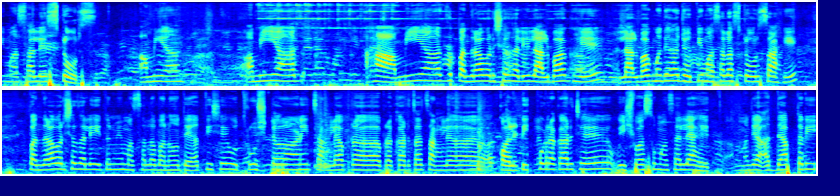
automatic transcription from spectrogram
ती मसाले स्टोर्स. आम्ही आम्ही आज हां मी आज पंधरा वर्ष झाली लालबाग हे लालबागमध्ये हा ज्योती मसाला स्टोर्स आहे. पंधरा वर्ष झाली इथून मी मसाला बनवते. अतिशय उत्कृष्ट आणि चांगल्या प्र प्रकारचा चांगल्या क्वालिटी प्रकारचे विश्वासू मसाले आहेत. म्हणजे अद्याप तरी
